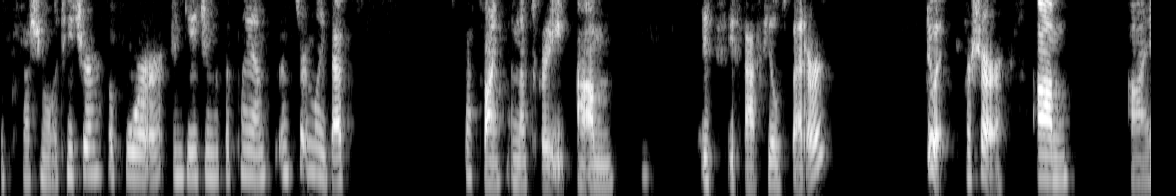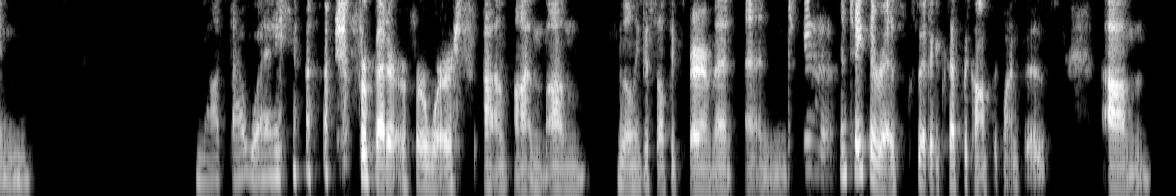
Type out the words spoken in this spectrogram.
a professional a teacher before engaging with the plants and certainly that's that's fine and that's great. Um if if that feels better do it for sure. Um i'm not that way for better or for worse. Um i'm i'm willing to self experiment and yeah. and take the risks and accept the consequences. Um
